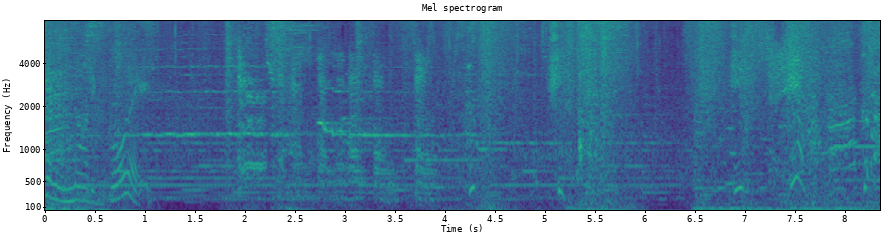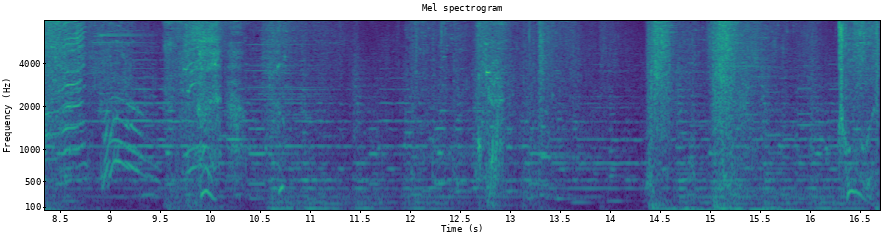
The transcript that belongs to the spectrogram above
been a naughty boy. Cool it!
